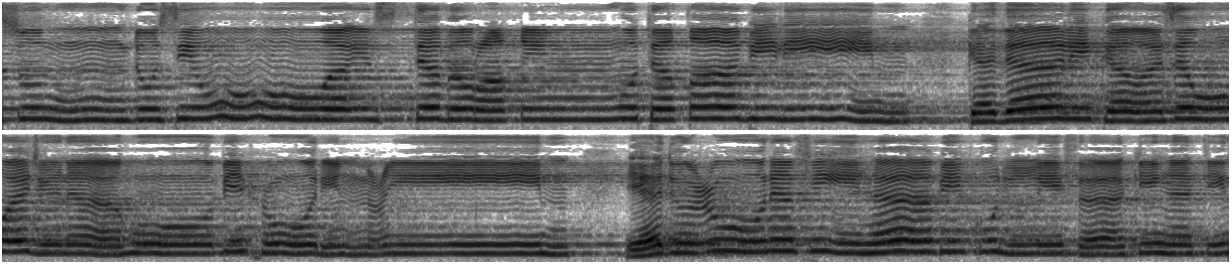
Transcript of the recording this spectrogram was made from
سندس واستبرق متقابلين كذلك وزوجناه بحور عين. يدعون فيها بكل فاكهة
